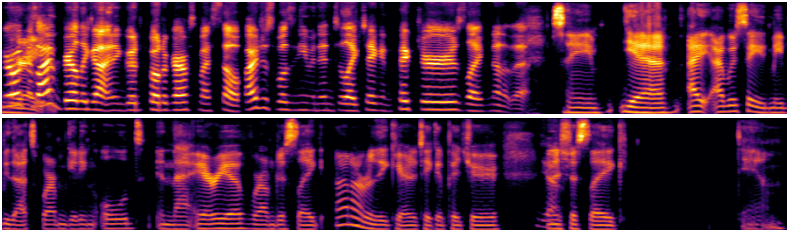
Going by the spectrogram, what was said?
Girl, because I Right. barely got any good photographs myself. I just wasn't even into like taking pictures, like none of that. Same. Yeah. I I would say maybe that's where I'm getting old in that area where I'm just like, I don't really care to take a picture. And it's just like, damn.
